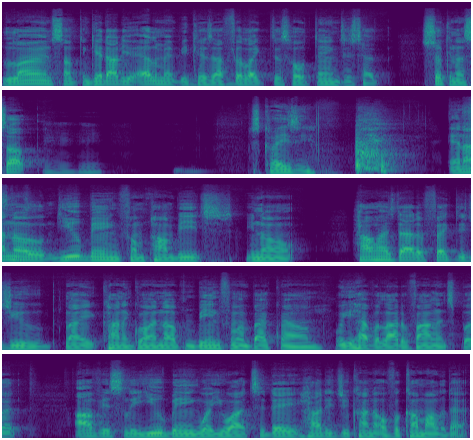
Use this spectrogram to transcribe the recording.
learn something, get out of your element because I feel like this whole thing just had shooken us up. Mm-hmm. It's crazy. and I know you being from Palm Beach, you know, how has that affected you, like kind of growing up and being from a background where you have a lot of violence, but obviously you being where you are today, how did you kind of overcome all of that?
